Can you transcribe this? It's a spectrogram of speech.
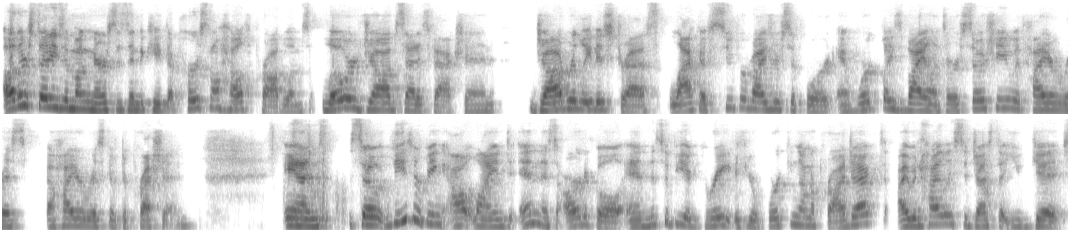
Other studies among nurses indicate that personal health problems, lower job satisfaction, job-related stress, lack of supervisor support, and workplace violence are associated with higher risk, a higher risk of depression. And so these are being outlined in this article, and this would be a great, if you're working on a project, I would highly suggest that you get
